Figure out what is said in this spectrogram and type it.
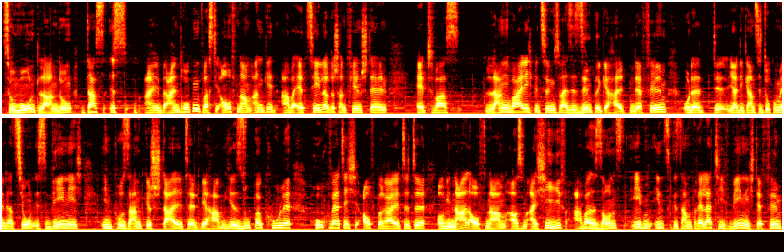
zur Mondlandung. Das ist beeindruckend, was die Aufnahmen angeht, aber erzählerisch an vielen Stellen etwas langweilig bzw. simpel gehalten. Der Film oder der, ja, die ganze Dokumentation ist wenig imposant gestaltet. Wir haben hier super coole, hochwertig aufbereitete Originalaufnahmen aus dem Archiv, aber sonst eben insgesamt relativ wenig. Der Film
